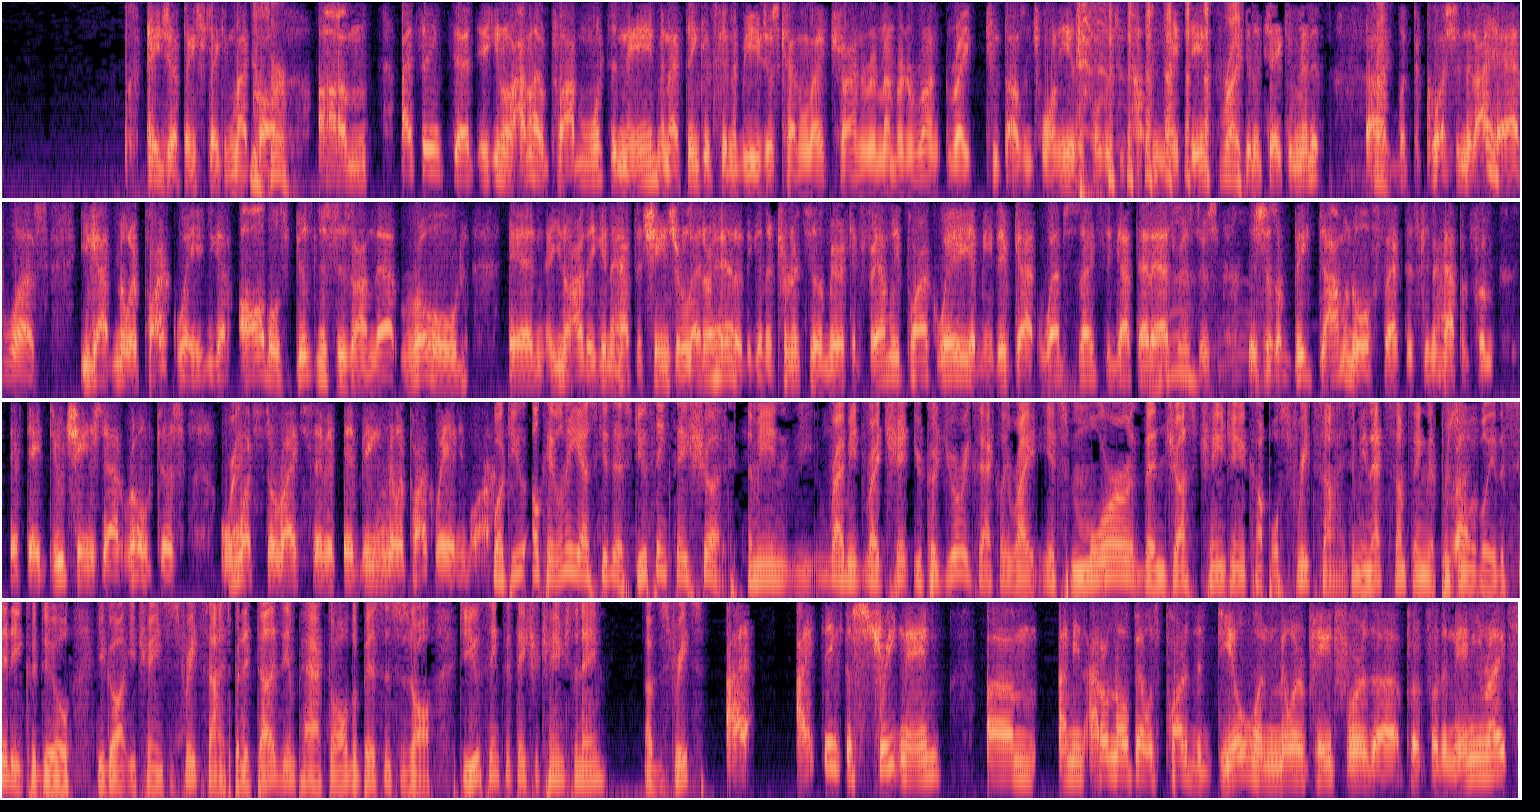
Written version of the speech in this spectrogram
Hey, Jeff, thanks for taking my Yes, call. sir. Um, I think that you know I don't have a problem with the name, and I think it's going to be just kind of like trying to remember to run right 2020 as opposed to 2019. Right. It's going to take a minute. Uh, Right. But the question that I had was, you got Miller Parkway, and you got all those businesses on that road. And you know, are they going to have to change their letterhead? Are they going to turn it to American Family Parkway? I mean, they've got websites that got that address. There's there's just a big domino effect that's going to happen from if they do change that road. Because Right. what's the rights of it, being Miller Parkway anymore? Well, do you? Okay, let me ask you this: Do you think they should? I mean, I mean, right? Shit, because you're exactly right. It's more than just changing a couple street signs. I mean, that's something that presumably the city could do. You go out, you change the street signs, but it does impact all the businesses. All. Do you think that they should change the name of the streets? I I think the street name. Um, I mean, I don't know if that was part of the deal when Miller paid for the for, for the naming rights,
